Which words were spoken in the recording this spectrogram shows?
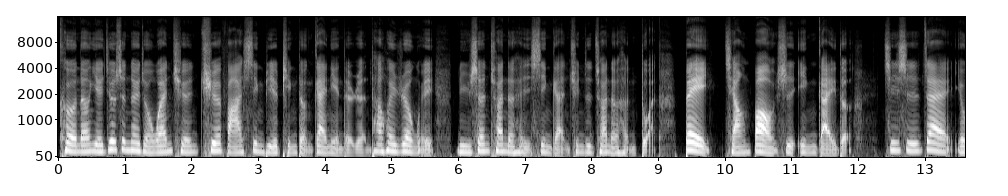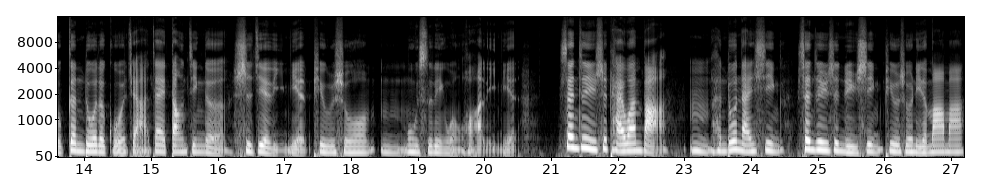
可能也就是那种完全缺乏性别平等概念的人。他会认为女生穿得很性感，裙子穿得很短，被强暴是应该的。其实，在有更多的国家，在当今的世界里面，譬如说，嗯，穆斯林文化里面。甚至于是台湾吧，嗯，很多男性，甚至于是女性，譬如说你的妈妈，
